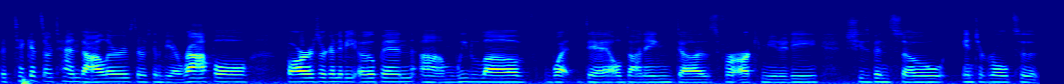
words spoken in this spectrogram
The tickets are $10. There's going to be a raffle. Bars are going to be open. Um, we love what Dale Dunning does for our community. She's been so integral to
